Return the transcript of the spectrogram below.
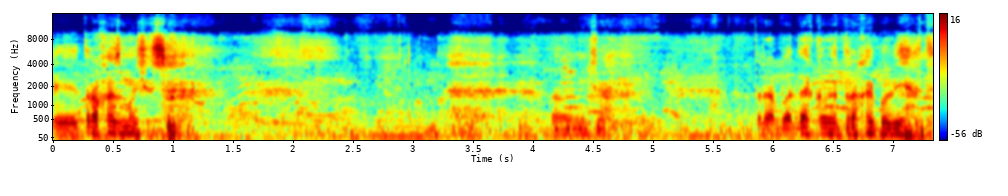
і трохи змучився. Але нічого. Треба деколи трохи побігати.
